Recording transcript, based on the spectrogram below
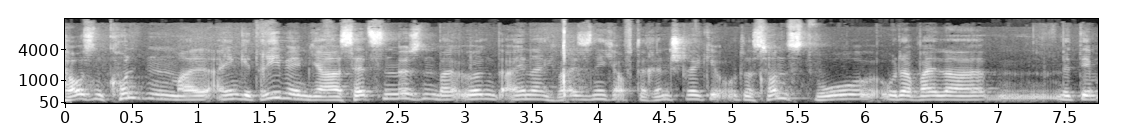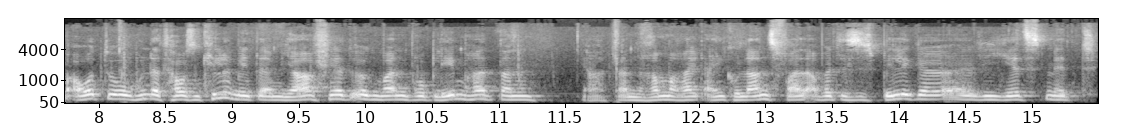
1000 Kunden mal ein Getriebe im Jahr setzen müssen bei irgendeiner, ich weiß es nicht, auf der Rennstrecke oder sonst wo, oder weil er mit dem Auto 100.000 Kilometer im Jahr fährt, irgendwann ein Problem hat, dann, ja, dann haben wir halt einen Kulanzfall. Aber das ist billiger, wie jetzt mit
